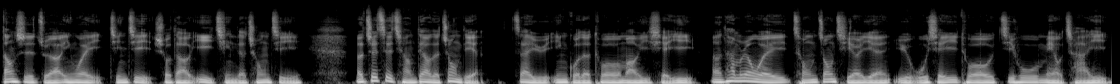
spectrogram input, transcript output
当时主要因为经济受到疫情的冲击，而这次强调的重点在于英国的脱欧贸易协议。呃，他们认为从中期而言，与无协议脱欧几乎没有差异。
